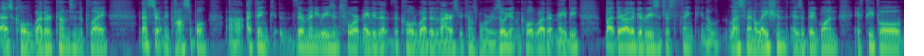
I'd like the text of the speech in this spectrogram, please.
as cold weather comes into play. That's certainly possible. Uh, I think there are many reasons for it. Maybe the, the cold weather, the virus becomes more resilient in cold weather, maybe. But there are other good reasons just to think, you know, less ventilation is a big one. If people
